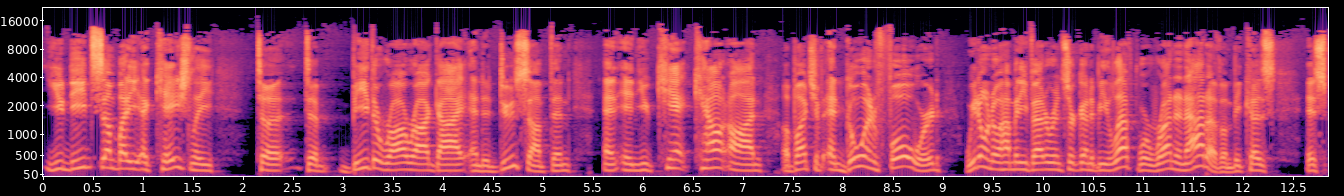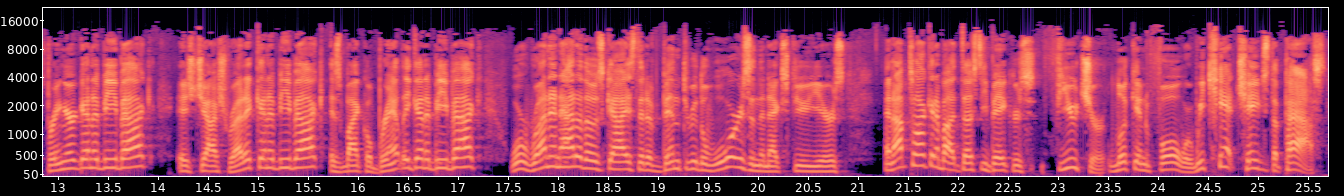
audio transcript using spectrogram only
you need somebody occasionally to to be the rah rah guy and to do something. And, and you can't count on a bunch of and going forward we don't know how many veterans are going to be left. We're running out of them because is Springer going to be back? Is Josh Reddick going to be back? Is Michael Brantley going to be back? We're running out of those guys that have been through the wars in the next few years. And I'm talking about Dusty Baker's future, looking forward. We can't change the past.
